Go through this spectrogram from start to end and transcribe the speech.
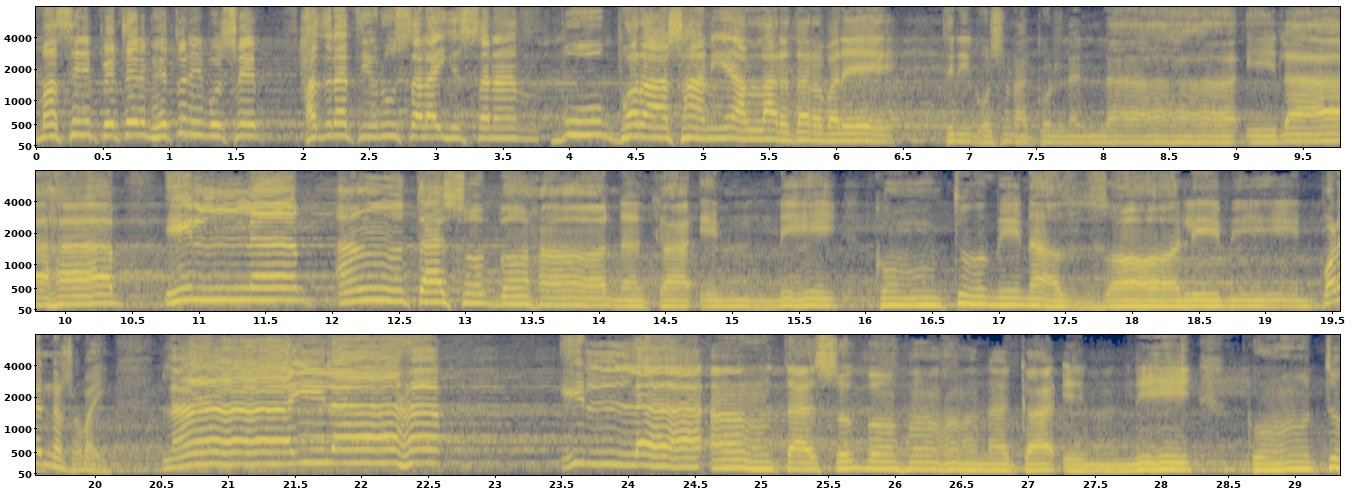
মাছের পেটের ভেতরে বসে হাজরাত ইউনুস আলাইহিসসালাম বুক ভরা আশা নিয়ে আল্লাহর দরবারে তিনি ঘোষণা করলেন পড়েন না সবাই, লা ইলাহা ইল্লা আনতা সুবহানাকা ইন্নী কুনতু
